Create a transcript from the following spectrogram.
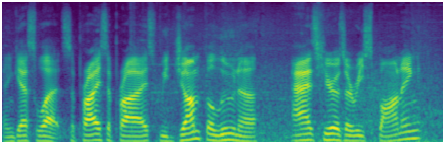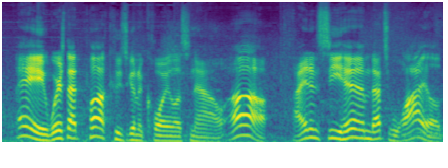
And guess what? Surprise, surprise. We jump the Luna as heroes are respawning. Hey, where's that Puck who's going to coil us now? Oh, I didn't see him. That's wild.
